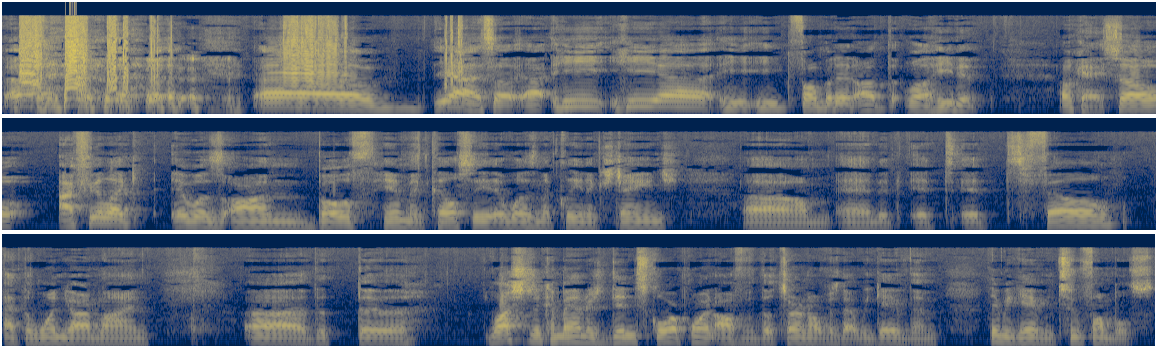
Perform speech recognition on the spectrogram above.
um, yeah, so uh, he he uh, he he fumbled it. On the, well, he did. Okay, so I feel like it was on both him and Kelce. It wasn't a clean exchange, um, and it it it fell at the one yard line. Uh, the the Washington Commanders didn't score a point off of the turnovers that we gave them. I think we gave them two fumbles.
